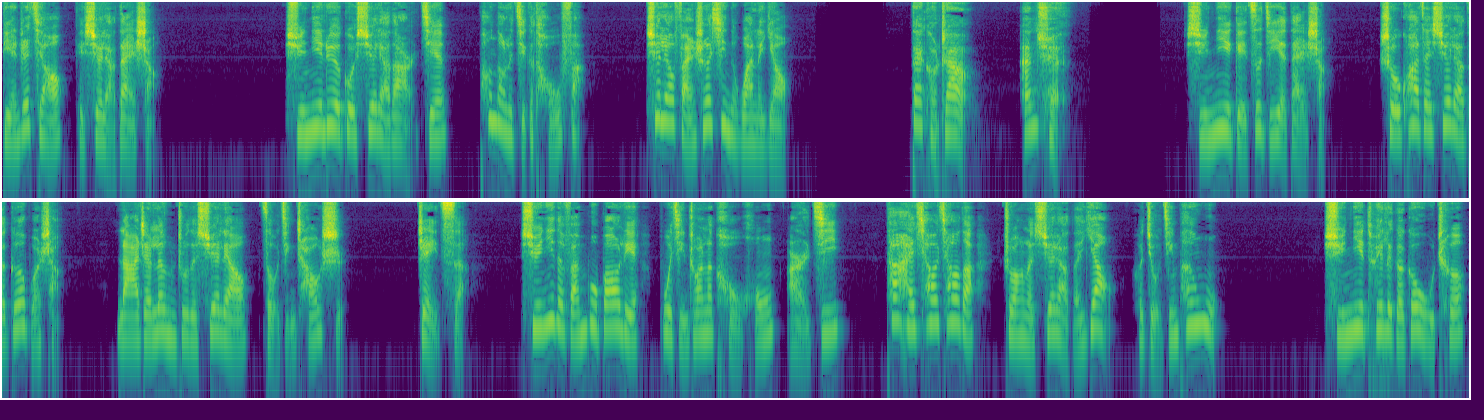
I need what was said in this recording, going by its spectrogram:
踮着脚给薛了戴上。许聂掠过薛了的耳尖，碰到了几个头发，薛了反射性的弯了腰，戴口罩，安全。许逆给自己也戴上，手挎在薛了的胳膊上，拉着愣住的薛了走进超市。这次。许妮的帆布包里不仅装了口红、耳机，她还悄悄地装了薛了的药和酒精喷雾。许妮推了个购物车，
